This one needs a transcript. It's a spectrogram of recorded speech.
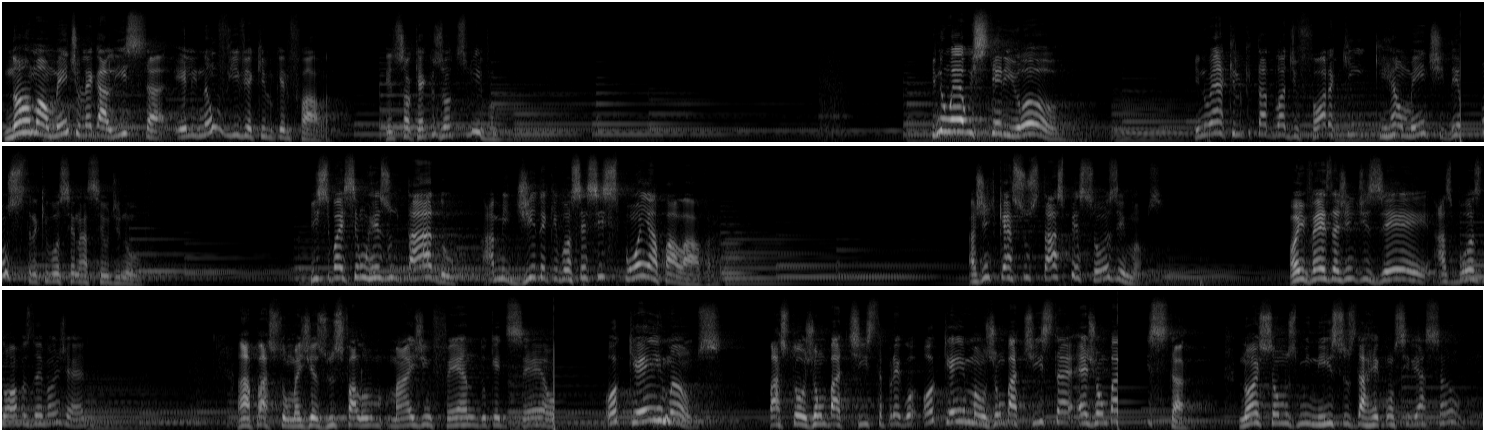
Normalmente o legalista, ele não vive aquilo que ele fala, ele só quer que os outros vivam. E não é o exterior, e não é aquilo que está do lado de fora que, que realmente demonstra que você nasceu de novo. Isso vai ser um resultado à medida que você se expõe à palavra. A gente quer assustar as pessoas, irmãos. Ao invés da gente dizer as boas novas do Evangelho. Ah, pastor, mas Jesus falou mais de inferno do que de céu. Ok, irmãos. Pastor João Batista pregou. Ok, irmãos, João Batista é João Batista. Nós somos ministros da reconciliação.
